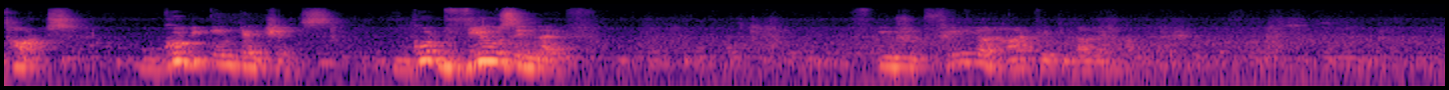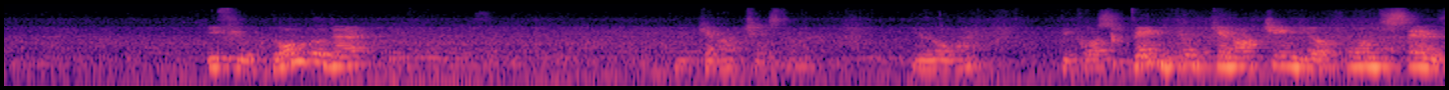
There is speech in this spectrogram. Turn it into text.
thoughts, good intentions, good views in life. You should fill your heart with love and compassion. If you don't do that, you cannot change the world. You know why? Because when you cannot change your own self,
